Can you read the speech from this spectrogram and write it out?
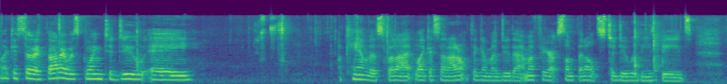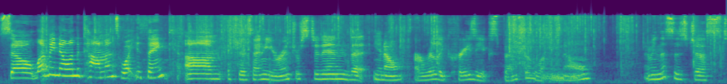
Like I said, I thought I was going to do a a canvas, but I, like I said, I don't think I'm going to do that. I'm going to figure out something else to do with these beads. So let me know in the comments what you think. Um, if there's any you're interested in that, you know, are really crazy expensive, let me know. I mean, this is just,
